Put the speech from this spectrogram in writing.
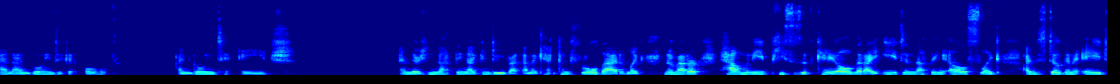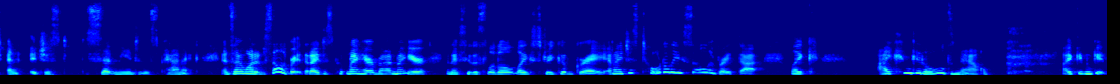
and I'm going to get old I'm going to age. And there's nothing I can do about that. And I can't control that. And like, no matter how many pieces of kale that I eat and nothing else, like, I'm still going to age. And it just sent me into this panic. And so I wanted to celebrate that. I just put my hair behind my ear and I see this little like streak of gray. And I just totally celebrate that. Like, I can get old now. I can get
